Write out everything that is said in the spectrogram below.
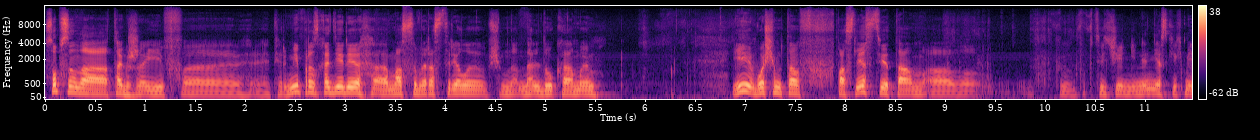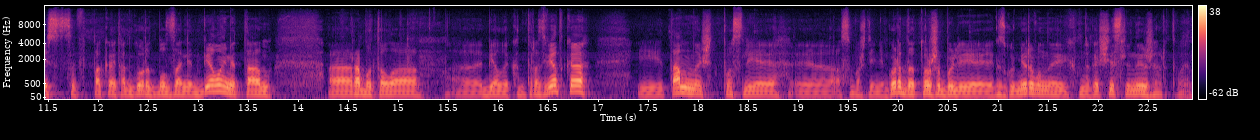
Собственно, также и в Перми происходили массовые расстрелы в общем, на льду Камы. И, в общем-то, впоследствии там в течение нескольких месяцев, пока этот город был занят белыми, там э, работала э, белая контрразведка, и там, значит, после э, освобождения города тоже были эксгумированы их многочисленные жертвы.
